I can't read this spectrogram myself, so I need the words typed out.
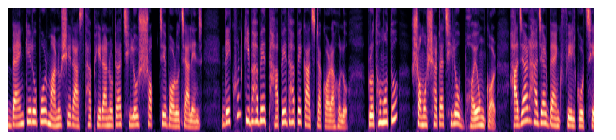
ব্যাংকের ওপর মানুষের আস্থা ফেরানোটা ছিল সবচেয়ে বড় চ্যালেঞ্জ। দেখুন কীভাবে ধাপে ধাপে কাজটা করা হলো। প্রথমত, সমস্যাটা ছিল ভয়ঙ্কর। হাজার হাজার ব্যাংক ফেল করছে,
